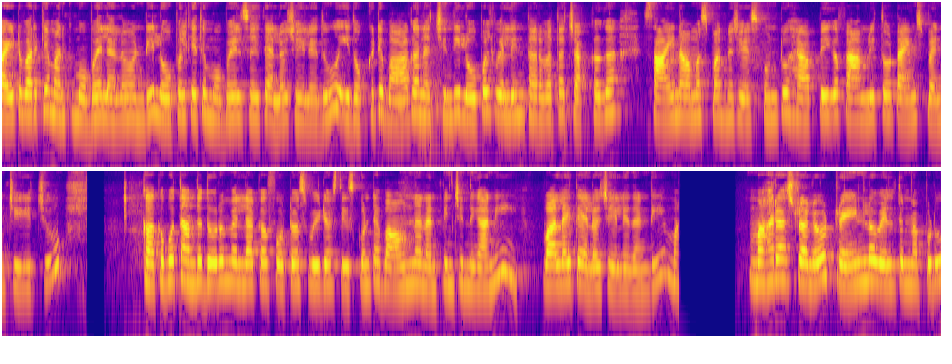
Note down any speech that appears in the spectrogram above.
బయట వరకే మనకి మొబైల్ అలో అండి. లోపలికి అయితే మొబైల్స్ అయితే అలో చేయలేదు. ఇది ఒక్కటి బాగా నచ్చింది. లోపలికి వెళ్ళిన తర్వాత చక్కగా సాయి నామస్మరణ చేసుకుంటూ హ్యాపీగా ఫ్యామిలీతో టైం స్పెండ్ చేయొచ్చు. కాకపోతే అంత దూరం వెళ్ళాక ఫొటోస్ వీడియోస్ తీసుకుంటే బాగుందని అనిపించింది కానీ వాళ్ళైతే అలో చేయలేదండి. మహారాష్ట్రలో ట్రైన్లో వెళ్తున్నప్పుడు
